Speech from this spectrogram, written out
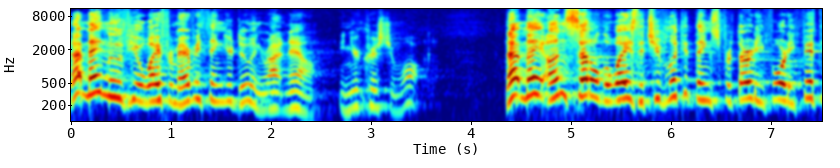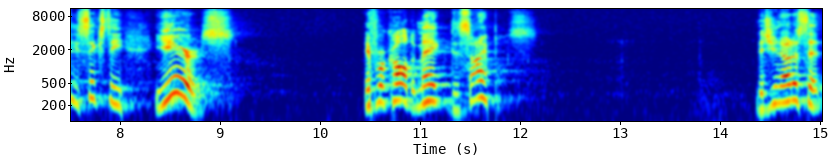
That may move you away from everything you're doing right now in your Christian walk. That may unsettle the ways that you've looked at things for 30, 40, 50, 60 years if we're called to make disciples. Did you notice that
